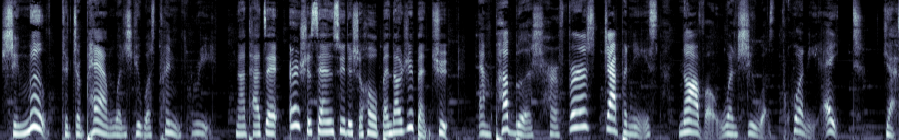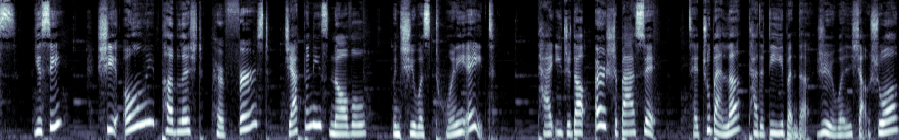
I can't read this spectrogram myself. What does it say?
She moved to Japan when she was 23那他在二十三岁的时候搬到日本去， and published her first Japanese novel when she was 28. Yes, you see, she only published her first Japanese novel when she was 28. 她一直到二十八岁 才出版了她的第一本的日文小说。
